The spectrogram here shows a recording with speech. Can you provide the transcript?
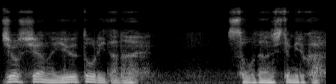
ジョシアの言う通りだな。相談してみるか。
